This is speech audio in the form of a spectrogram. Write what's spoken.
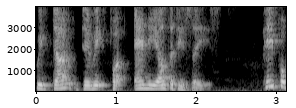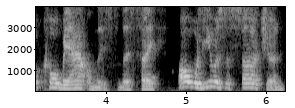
We don't do it for any other disease. People call me out on this and they say, Oh, well, you as a surgeon,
